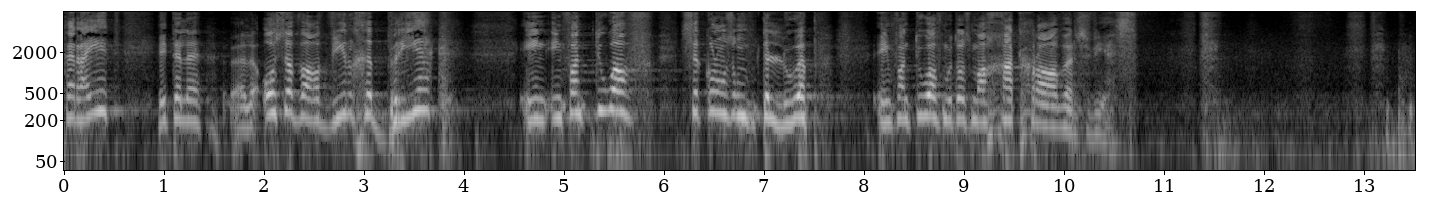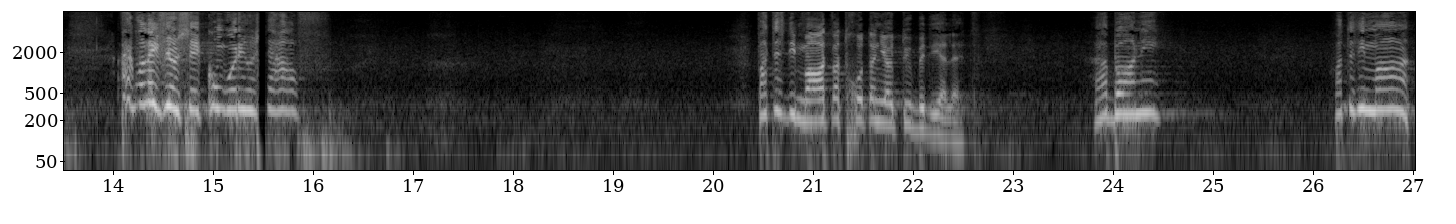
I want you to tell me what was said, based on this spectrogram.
gery het, het hulle hulle ossewa wiel gebreek en en van toe af sukkel ons om te loop en van toe af moet ons maar gatgrawers wees. Ek wil net vir jou sê kom oor jouself. Wat is die maat wat God aan jou toebedeel het? Ha Bonnie. Wat is die maat?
